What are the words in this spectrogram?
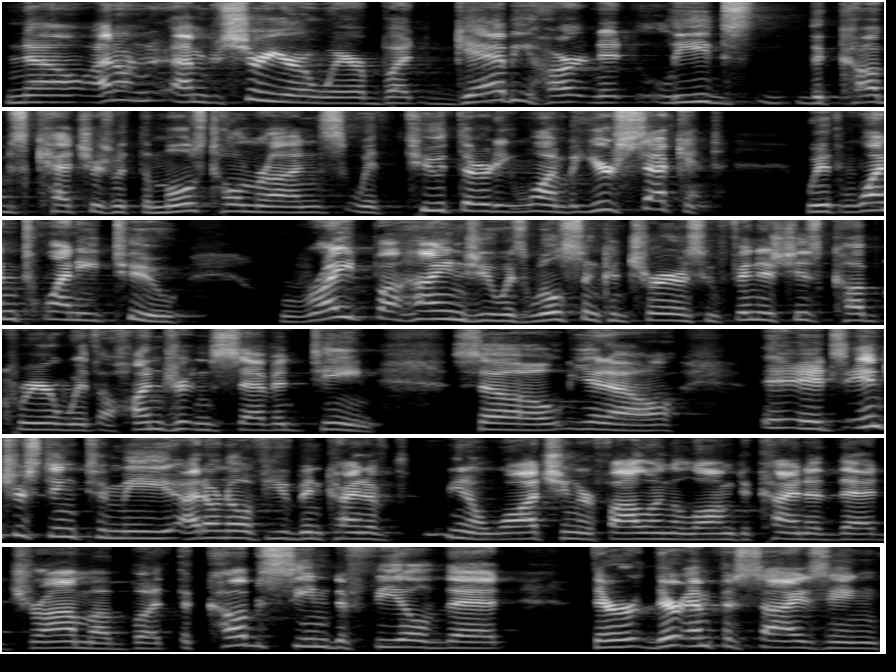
Now, I don't I'm sure you're aware, but Gabby Hartnett leads the Cubs catchers with the most home runs with 231, but you're second with 122. Right behind you is Willson Contreras, who finished his Cub career with 117. So, you know, it's interesting to me. I don't know if you've been kind of, you know, watching or following along to kind of that drama, but the Cubs seem to feel that they're they're emphasizing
